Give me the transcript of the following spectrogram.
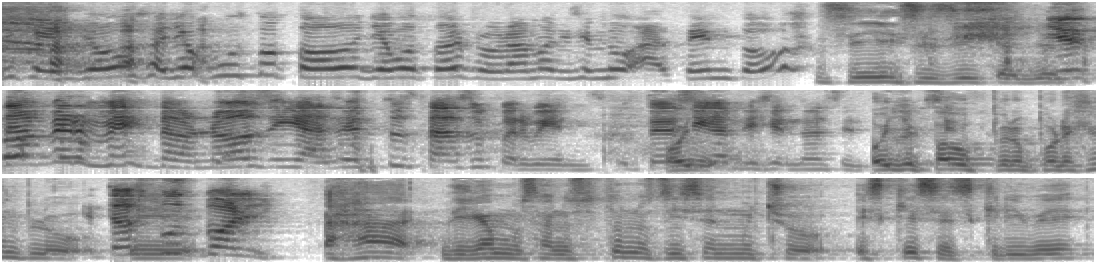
dije, yo, o sea, yo justo todo, llevo todo el programa diciendo acento. Sí, sí, sí, cayó. Y está perfecto, ¿no? Sí, acento está súper bien. Ustedes Oye, sigan diciendo acento. Oye, Pau, pero por ejemplo... Entonces, eh, fútbol. Ajá, digamos, a nosotros nos dicen mucho, es que se escribe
